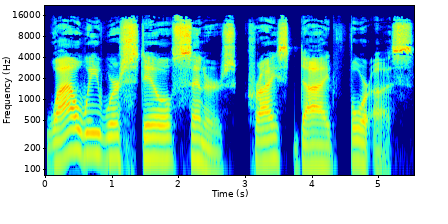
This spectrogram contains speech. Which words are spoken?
While we were still sinners, Christ died for us.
